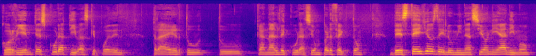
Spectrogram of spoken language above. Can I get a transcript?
corrientes curativas que pueden traer tu, tu, canal de curación perfecto, destellos de iluminación y ánimo,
